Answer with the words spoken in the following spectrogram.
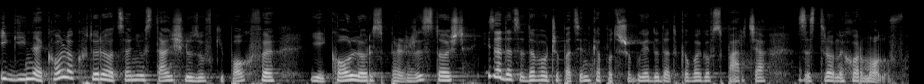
i ginekolog, który ocenił stan śluzówki pochwy, jej kolor, sprężystość i zadecydował, czy pacjentka potrzebuje dodatkowego wsparcia ze strony hormonów.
